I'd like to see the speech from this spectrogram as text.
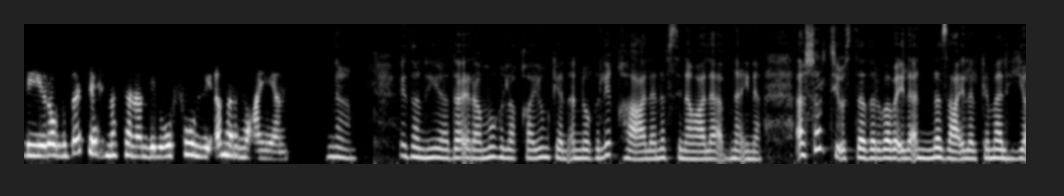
برغبته مثلا بالوصول لأمر معين. نعم إذا هي دائرة مغلقة يمكن أن نغلقها على نفسنا وعلى أبنائنا أشرت أستاذ ربابة إلى أن النزعة إلى الكمال هي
